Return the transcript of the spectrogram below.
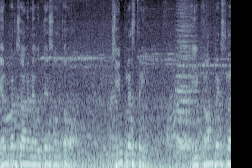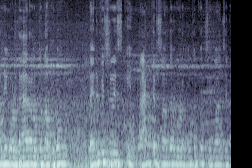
ఏర్పరచాలనే ఉద్దేశంతో జీ ప్లస్ త్రీ ఈ కాంప్లెక్స్లన్నీ కూడా తయారవుతున్నప్పుడు బెనిఫిషరీస్కి బ్యాంకర్స్ అందరూ కూడా ముందుకొచ్చి ఇవ్వాల్సిన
